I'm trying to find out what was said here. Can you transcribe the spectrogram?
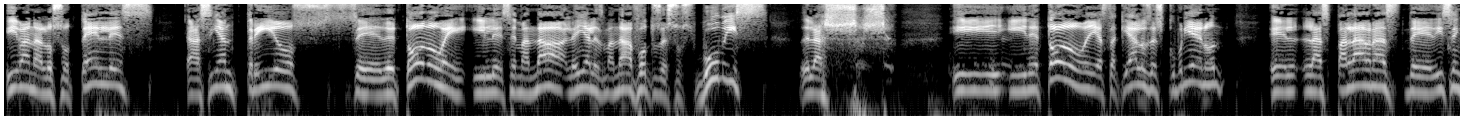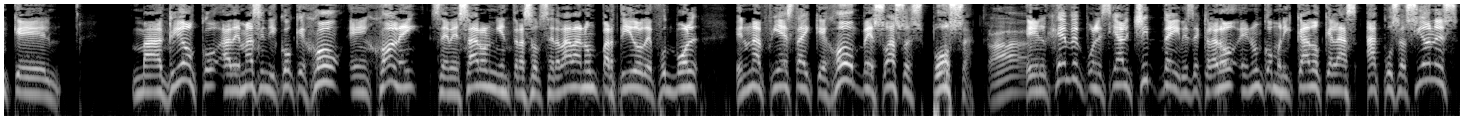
iban a los hoteles, hacían tríos de todo, güey. Y le, se mandaba, ella les mandaba fotos de sus boobies, de las... Y, y de todo, güey, hasta que ya los descubrieron. las palabras de, dicen que Maglioco además indicó que Ho en Holly se besaron mientras observaban un partido de fútbol en una fiesta y que Ho besó a su esposa. Ah. El jefe policial Chip Davis declaró en un comunicado que las acusaciones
